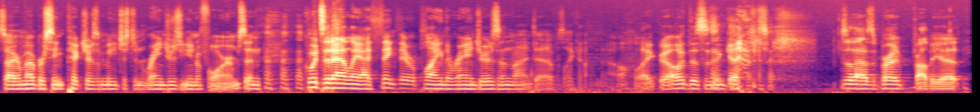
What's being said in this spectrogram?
so I remember seeing pictures of me just in Rangers uniforms. And coincidentally, I think they were playing the Rangers, and my dad was like, "Oh no, like oh this isn't good." so that was probably, probably it.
